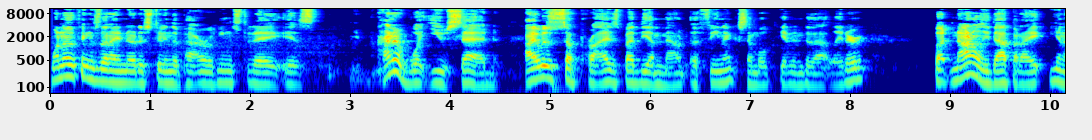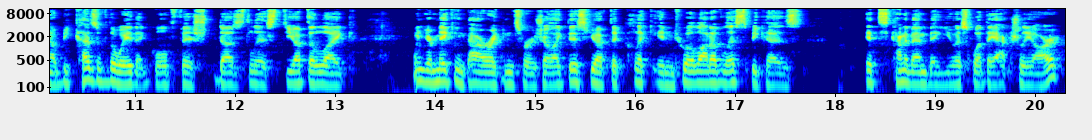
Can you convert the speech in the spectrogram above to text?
One of the things that I noticed doing the power rankings today is kind of what you said. I was surprised by the amount of Phoenix, and we'll get into that later. But not only that, but I, you know, because of the way that Goldfish does lists, you have to like, when you're making power rankings for a show like this, you have to click into a lot of lists because it's kind of ambiguous what they actually are.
